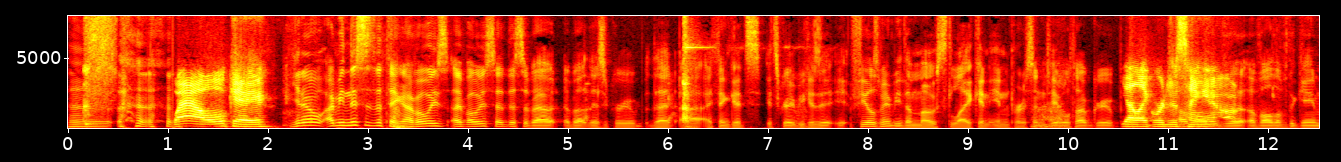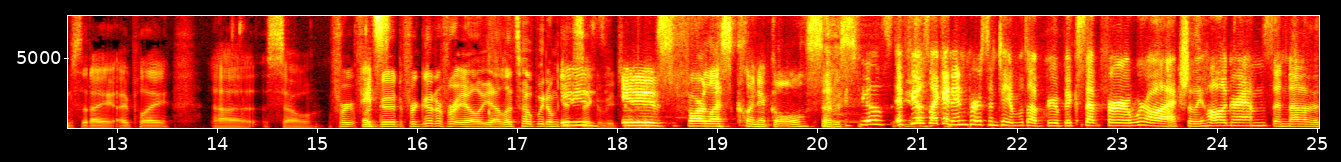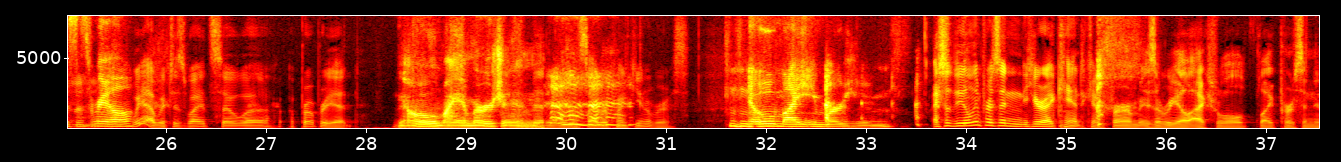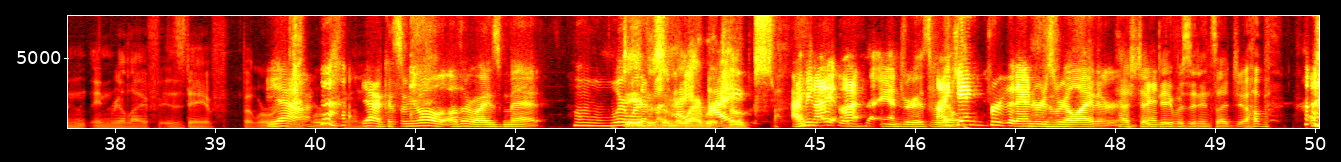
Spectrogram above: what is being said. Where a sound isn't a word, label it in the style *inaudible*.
Uh, *laughs* Wow. Okay. you know, I mean, this is the thing. I've always I've always said this about about this group that uh, I think it's it's great because it, it feels maybe the most like an in person tabletop group. Yeah, like we're just hanging out. the, of all of the games that I, I play. Uh, so for, for It's- good for good or for ill, yeah. Let's hope we don't get It sick is. of each other. It is far less clinical, so to It feels it feels like an in-person tabletop group, except for we're all actually holograms and none of this is real. Well, yeah, which is why it's so uh, appropriate. No, my immersion. Embedded in the cyberpunk universe. *laughs* know my immersion. Actually, the only person here I can't confirm is a real, actual like person in in real life is Dave. But we're working, Yeah. we're working on Yeah, because we've all otherwise met. Hmm, we're Dave is an I- elaborate I, hoax. I mean, I- I- that Andrew is real. I can't prove that Andrew's real either. Hashtag And- Dave was an inside job. *laughs*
